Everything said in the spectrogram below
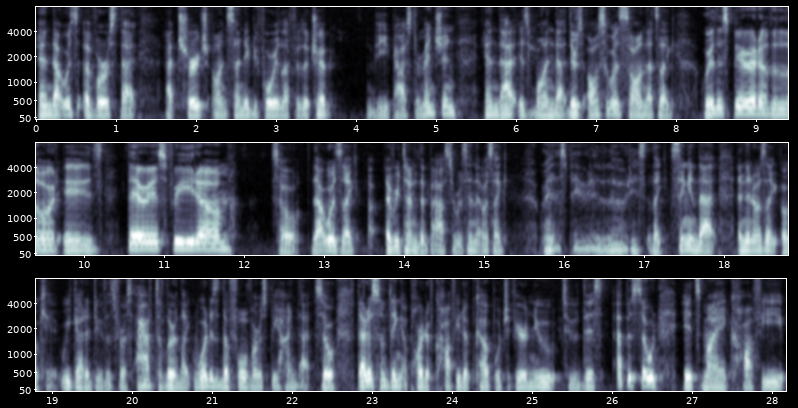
And that was a verse that at church on Sunday before we left for the trip, the pastor mentioned. And that is one that there's also a song that's like, Where the Spirit of the Lord is, there is freedom. So that was like uh, every time the pastor was in that was like, where the spirit of the Lord is, like singing that. And then I was like, okay, we got to do this verse. I have to learn, like, what is the full verse behind that? So that is something a part of Coffeed Up Cup, which if you're new to this episode, it's my coffee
